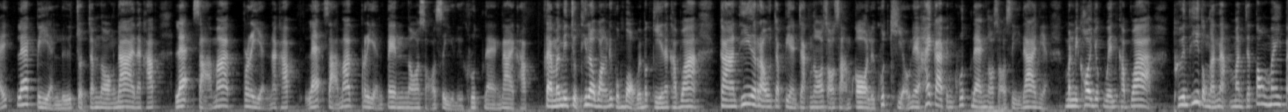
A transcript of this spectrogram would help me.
ยแลกเปลี่ยนหรือจดจำนองได้นะครับและสามารถเปลี่ยนนะครับ และสามารถเปลี่ยนเป็นนส4หรือครุฑแดงได้ครับ แต่มันมีจุดที่ระวังที่ผมบอกไว้เมื่อกี้นะครับว่า การที่เราจะเปลี่ยนจากนส3กหรือครุฑเขียวเนี่ยให้กลายเป็นครุฑแดงนส4ได้เนี่ยมันมีข้อยกเว้นครับว่า พื้นที่ตรงนั้นอะมันจะต้องไม่ไป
